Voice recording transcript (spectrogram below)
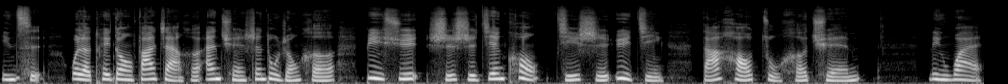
因此。为了推动发展和安全深度融合，必须实时监控、及时预警、打好组合拳。另外，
